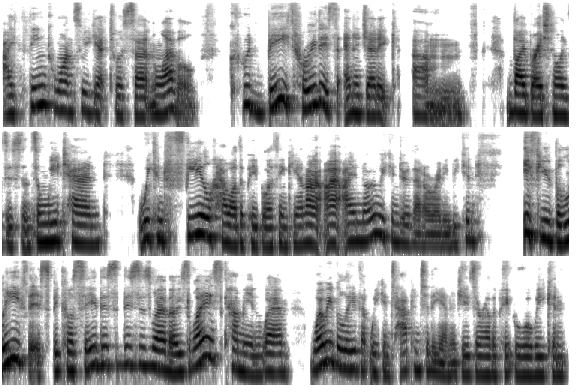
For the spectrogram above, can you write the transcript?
I think once we get to a certain level, could be through this energetic um, vibrational existence and we can we can feel how other people are thinking and I, I i know we can do that already. We can if you believe this because see this this is where those layers come in where where we believe that we can tap into the energies of other people where we can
